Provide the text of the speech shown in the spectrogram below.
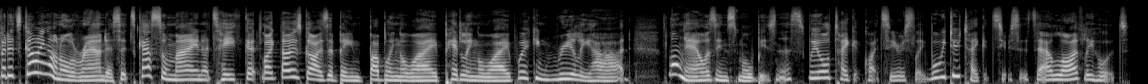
but it's going on all around us. It's Castlemaine, it's Heathcote. Like those guys have been bubbling away, peddling away, working really hard. Long hours in small business. We all take it quite seriously. Well, we do take it seriously. It's our livelihoods.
